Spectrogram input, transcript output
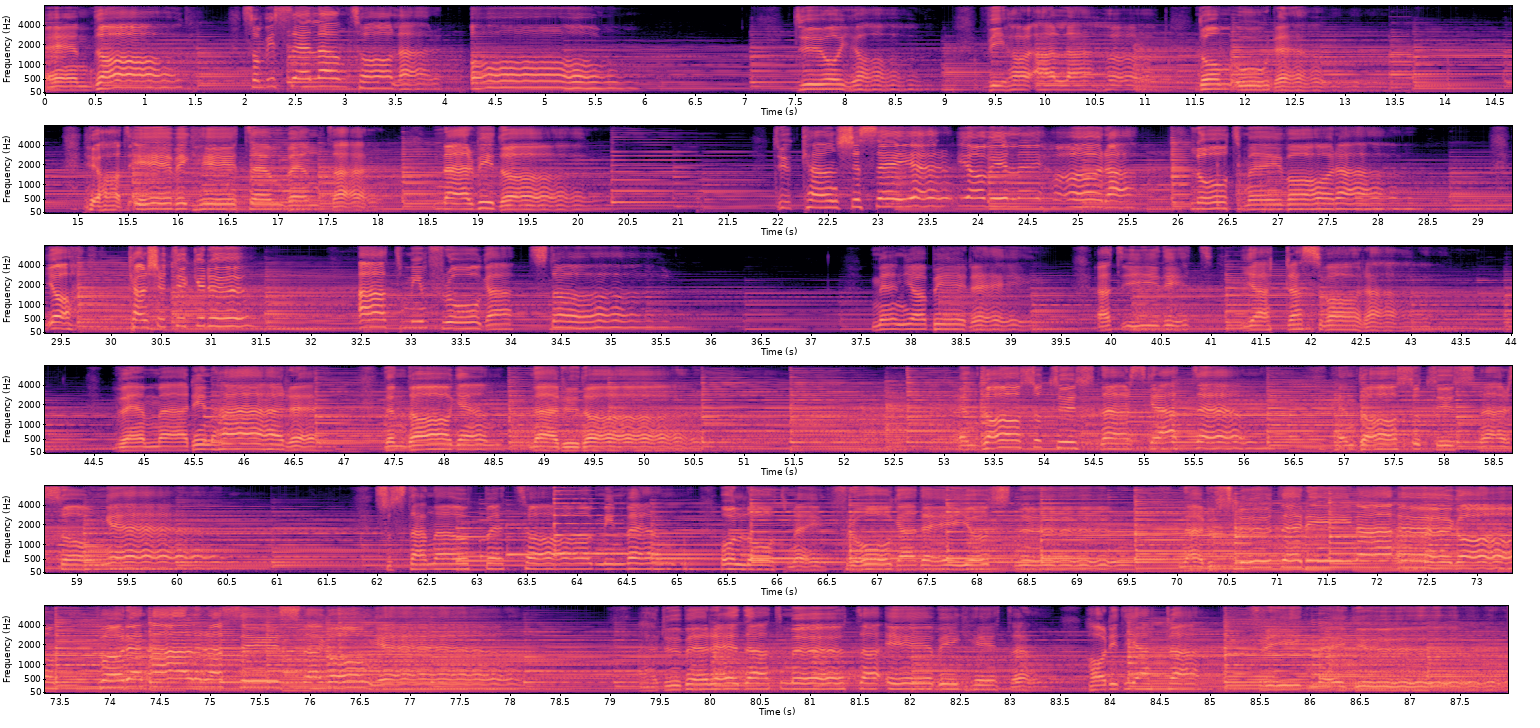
En dag som vi sällan talar om. Du och jag, vi har alla hört de orden. Ja, att evigheten väntar när vi dör. Du kanske säger, jag vill ej höra, låt mig vara. Ja, kanske tycker du att min fråga stör. Men jag ber dig att i ditt hjärta svara. Vem är din Herre den dagen när du dör? En dag så tystnar skratten En dag så tystnar sången. Så stanna upp ett tag min vän och låt mig fråga dig just nu. När du sluter din du beredd att möta evigheten? Har ditt hjärta frid med Gud?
